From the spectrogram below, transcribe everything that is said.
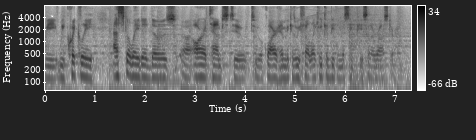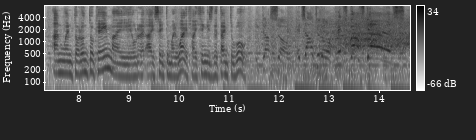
We, we quickly escalated those, uh, our attempts to, to acquire him because we felt like he could be the missing piece on the roster. And when Toronto came, I, I say to my wife, I think it's the time to go. He does so. It's Altidore. It's Vazquez!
